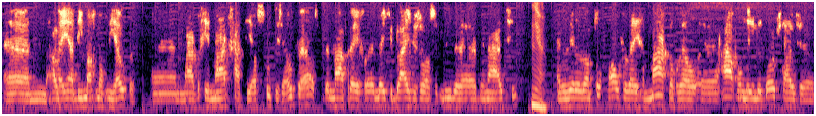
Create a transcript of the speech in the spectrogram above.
Um, alleen ja, die mag nog niet open. Uh, maar begin maart gaat die als het goed is open. Als de maatregelen een beetje blijven zoals het nu er, ernaar uitziet. Ja. En we willen dan toch halverwege maart nog wel uh, avonden in de dorpshuizen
